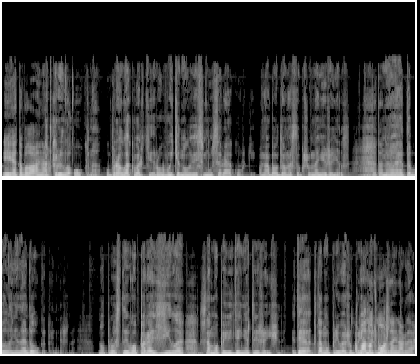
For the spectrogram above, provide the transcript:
И это была она. Открыла окна, убрала квартиру, выкинула весь мусор и окурки. Он обалдел настолько, что он на ней женился. Это Но да. это было ненадолго, конечно. Но просто его поразило само поведение этой женщины. Это я к тому привожу пример. Обмануть можно иногда.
